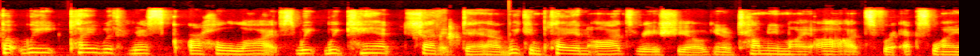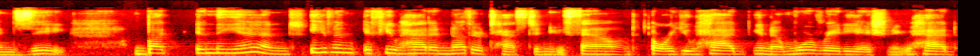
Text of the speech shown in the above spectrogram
But we play with risk our whole lives. We, we can't shut it down. We can play an odds ratio, you know, tell me my odds for X, Y, and Z. But in the end, even if you had another test and you found, or you had, you know, more radiation, you had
